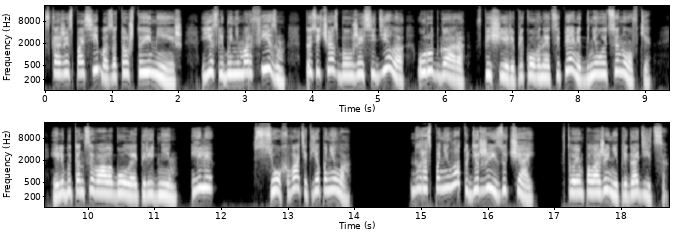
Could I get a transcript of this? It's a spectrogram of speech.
Скажи спасибо за то, что имеешь. Если бы не морфизм, то сейчас бы уже сидела у Рудгара в пещере, прикованная цепями к гнилой циновке. Или бы танцевала голая перед ним. Или... Все, хватит, я поняла. Ну, раз поняла, то держи, изучай. В твоем положении пригодится.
